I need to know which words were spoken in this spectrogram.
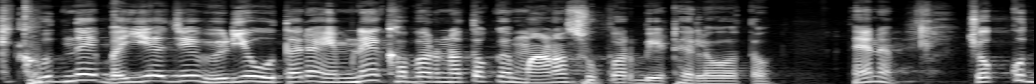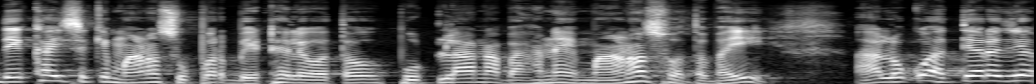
કે ખુદને ભાઈએ જે વીડિયો ઉતાર્યા, એમને ખબર નહોતો કે માણસ ઉપર બેઠેલો હતો. હે ને? ચોખ્ખું દેખાય છે કે માણસ ઉપર બેઠેલો હતો. પુટલાના બહાને માણસ હતો ભાઈ. આ લોકો અત્યારે જે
